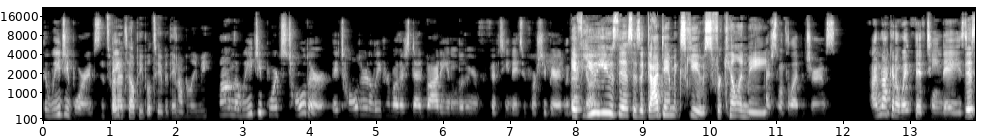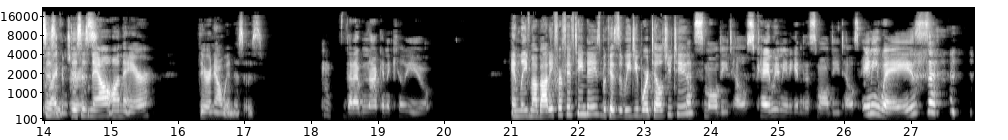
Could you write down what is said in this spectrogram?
The Ouija boards. That's what they, I tell people too, but they don't believe me. Mom, the Ouija boards told her. They told her to leave her mother's dead body in the living room for 15 days before she buried the If you use this as a goddamn excuse for killing me, I just want the life insurance. I'm not going to wait 15 days this to get the is life insurance. this is now on the air. There are now witnesses, that I'm not going to kill you. and leave my body for 15 days because the Ouija board tells you to. That's small details. Okay, we didn't need to get into the small details. Anyways,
